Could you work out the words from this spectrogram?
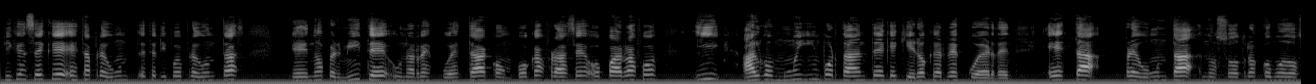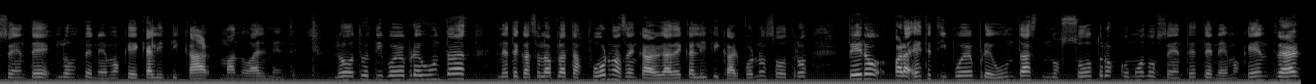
Fíjense que esta pregunta, este tipo de preguntas eh, nos permite una respuesta con pocas frases o párrafos y algo muy importante que quiero que recuerden, esta pregunta nosotros como docentes los tenemos que calificar manualmente. Los otros tipos de preguntas, en este caso la plataforma se encarga de calificar por nosotros, pero para este tipo de preguntas nosotros como docentes tenemos que entrar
